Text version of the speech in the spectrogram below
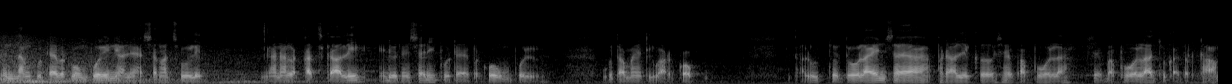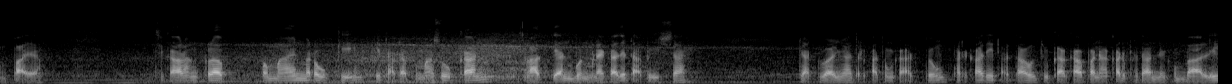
tentang budaya berkumpul ini hal yang sangat sulit karena lekat sekali Indonesia ini budaya berkumpul utamanya di warkop. Lalu contoh lain saya beralih ke sepak bola. Sepak bola juga terdampak ya. Sekarang klub pemain merugi tidak ada pemasukan latihan pun mereka tidak bisa. Jadwalnya terkatung-katung mereka tidak tahu juga kapan akan bertanding kembali.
